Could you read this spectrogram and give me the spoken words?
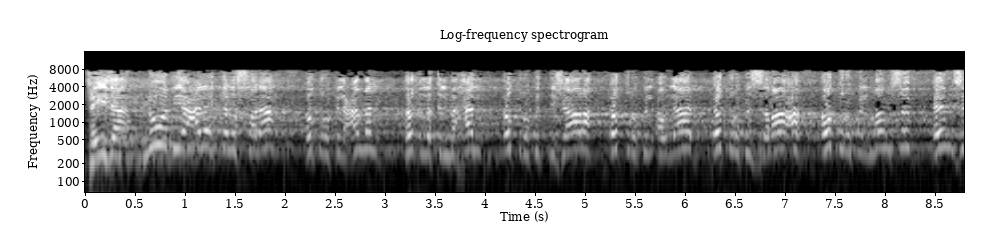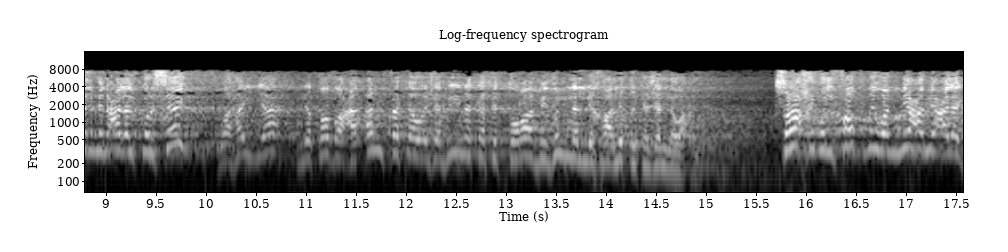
فإذا نودي عليك للصلاة اترك العمل اغلق المحل اترك التجارة اترك الأولاد اترك الزراعة اترك المنصب انزل من على الكرسي وهيا لتضع أنفك وجبينك في التراب ذلا لخالقك جل وعلا. صاحب الفضل والنعم عليك.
